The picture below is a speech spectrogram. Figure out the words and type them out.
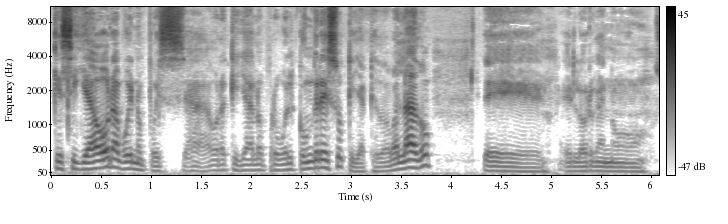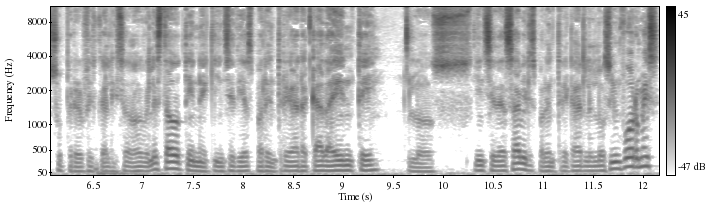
¿Qué sigue ahora? Bueno, pues ahora que ya lo aprobó el Congreso, que ya quedó avalado, eh, el órgano superior fiscalizador del Estado tiene 15 días para entregar a cada ente los 15 días hábiles para entregarle los informes.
